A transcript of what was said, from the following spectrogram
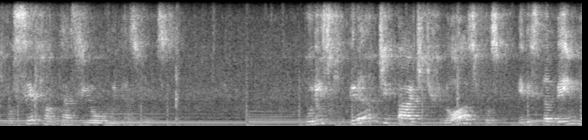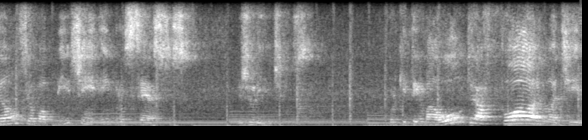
que você fantasiou muitas vezes. Por isso que grande parte de filósofos, eles também dão seu palpite em, processos jurídicos. Porque tem uma outra forma de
